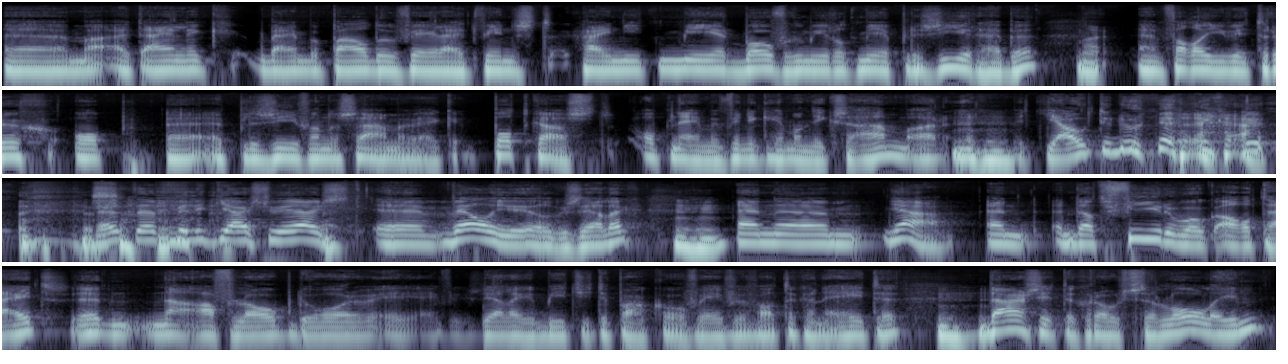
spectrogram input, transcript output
Uh, maar uiteindelijk bij een bepaalde hoeveelheid winst ga je niet meer bovengemiddeld meer plezier hebben. Nee. En val je weer terug op uh, het plezier van de samenwerking. Podcast opnemen vind ik helemaal niks aan, maar mm -hmm. met jou te doen, ja, dat, dat, vind ik juist juist uh, wel heel gezellig. Mm -hmm. En um, ja, en, en, dat vieren we ook altijd. na afloop door even gezellig een biertje te pakken of even wat te gaan eten. Mm -hmm. Daar zit de grootste lol in.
